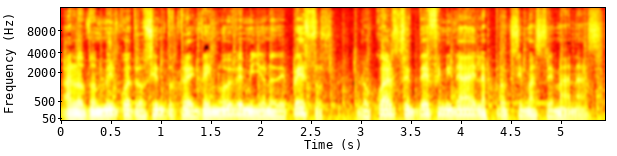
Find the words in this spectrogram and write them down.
a los 2.439 millones de pesos, lo cual se definirá en las próximas semanas.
